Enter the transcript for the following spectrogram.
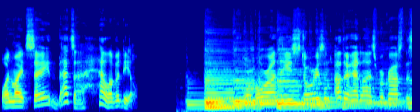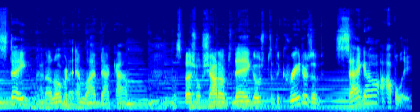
One might say that's a hell of a deal. More on these stories and other headlines from across the state, head on over to mlive.com. A special shout out today goes to the creators of Saginawopoly.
